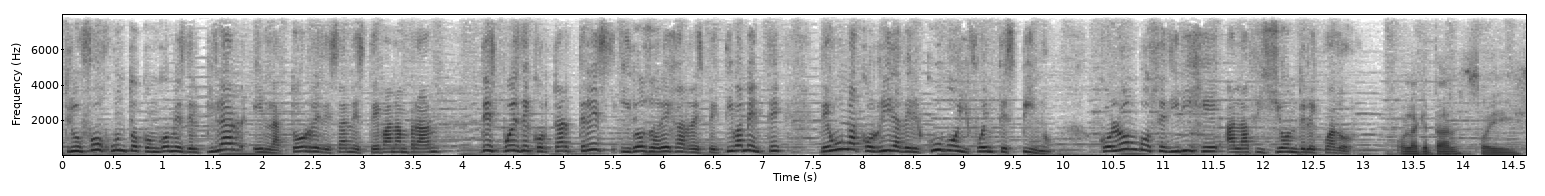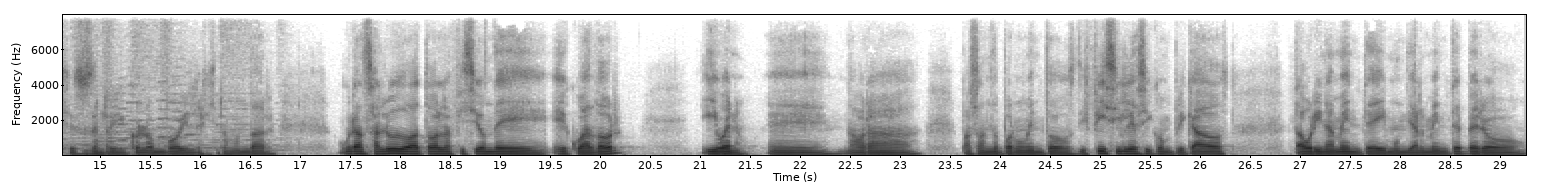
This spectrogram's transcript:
triunfó junto con Gómez del Pilar en la torre de San Esteban Ambrán después de cortar tres y dos orejas respectivamente de una corrida del Cubo y Fuente Espino. Colombo se dirige a la afición del Ecuador. Hola, ¿qué tal? Soy Jesús Enrique Colombo y les quiero mandar un gran saludo a toda la afición de Ecuador y bueno, eh, ahora pasando por momentos difíciles y complicados taurinamente y mundialmente, pero,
